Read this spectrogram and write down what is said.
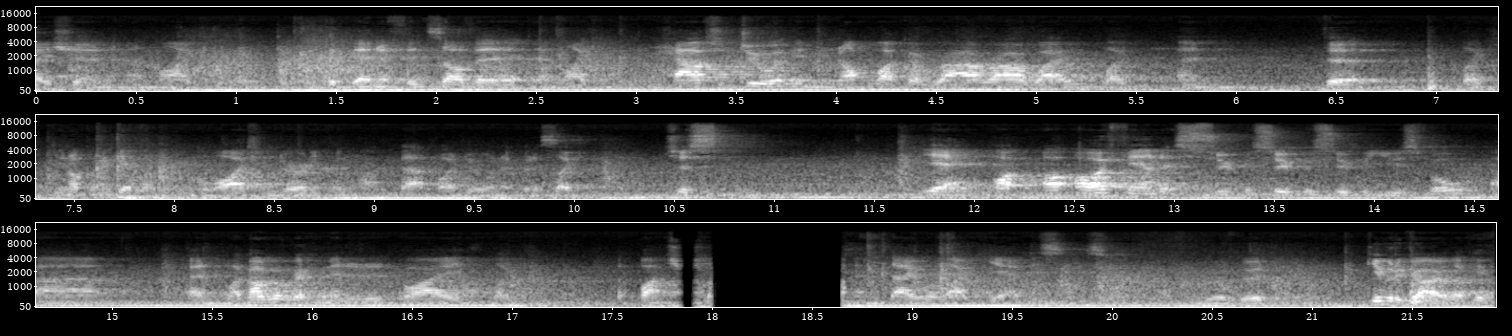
meditation and like the benefits of it and like how to do it in not like a rah rah way. Like and the like you're not going to get like enlightened or anything like that by doing it. But it's like just yeah. I, I, found it super super super useful. Um, and like I got recommended it by like a bunch of people, and they were like, yeah, this is real good. Give it a go. Like if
